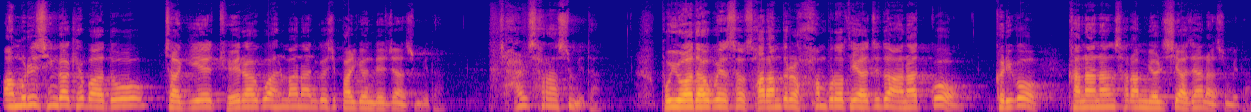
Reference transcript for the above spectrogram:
아무리 생각해봐도 자기의 죄라고 할 만한 것이 발견되지 않습니다. 잘 살았습니다. 부유하다고 해서 사람들을 함부로 대하지도 않았고, 그리고 가난한 사람 멸시하지 않았습니다.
